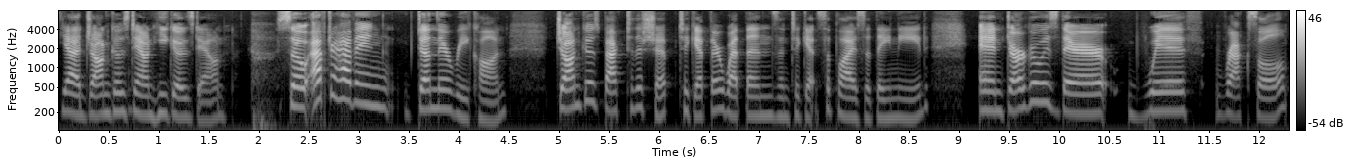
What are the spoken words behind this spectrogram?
Yeah, John goes down, he goes down. So after having done their recon, John goes back to the ship to get their weapons and to get supplies that they need. And Dargo is there with Raxil,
